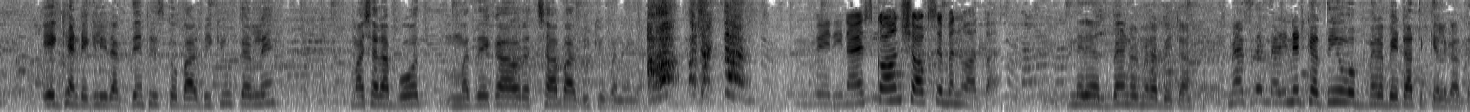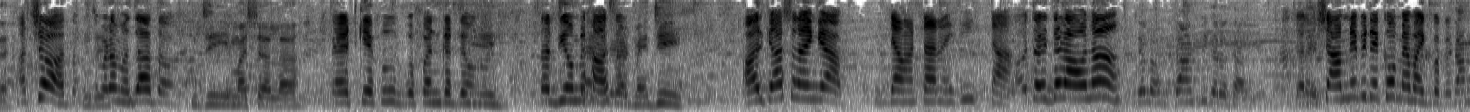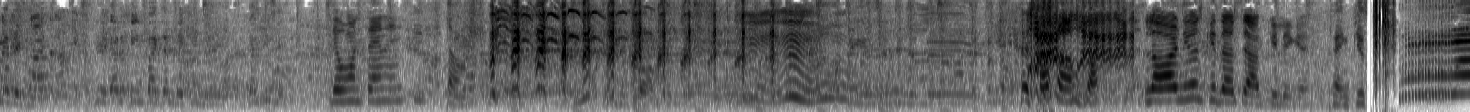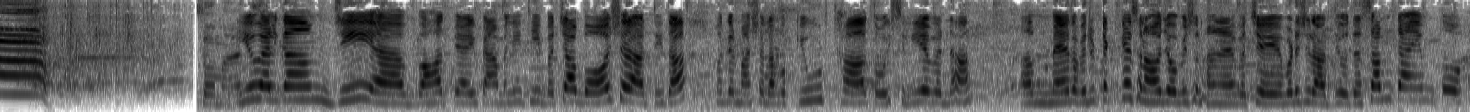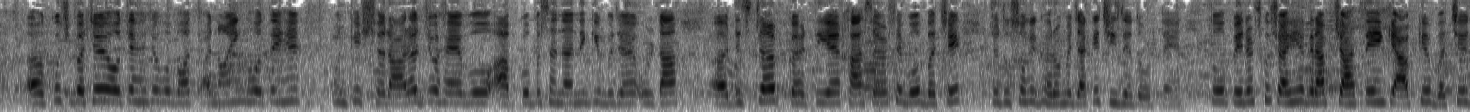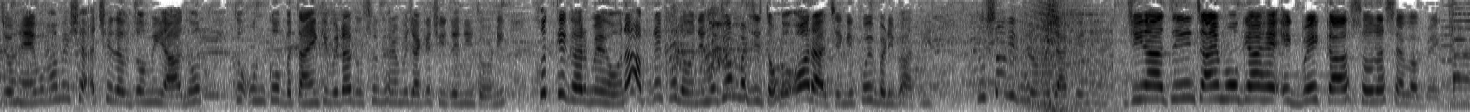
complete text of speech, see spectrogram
एक घंटे के लिए रख दें फिर उसको बारबेक्यू कर लें। माशाल्लाह बहुत मज़े का और अच्छा बारबेक्यू बनेगा। वेरी नाइस कौन शौक से बनवाता है? मेरे हस्बैंड और मेरा बेटा। मैं सिर्फ़ मैरिनेट करती हूँ वो मेरा बेटा टिक्के लगाता है। अच्छा तो बड़ा मज़ा आता हो जी माशाल्लाह। बैठ के खूब फन करते होंगे। सर्दियों में खास। में जी। और क्या सुनाएँगे आप? डांटा और तो इधर आओ ना। चलो डांस भी करो साथ। चलो सामने भी देखो मैं माइक पकड़ सामने देखो। जल्दी से। लाहौर न्यूज़ किधर से आपके लिए गए? Thank you so much you welcome जी आ, बहुत प्यारी फैमिली थी। बच्चा बहुत शरारती था मगर माशाल्लाह वो क्यूट था तो इसलिए वरना अ, मैं तो हूँ टक्के सुनाओ जो भी सुनाना है बच्चे बड़े शरारती होते हैं। सम टाइम तो अ, कुछ बच्चे होते हैं जो वो बहुत अनोइंग होते हैं। उनकी शरारत जो है वो आपको पसंद आने की बजाय उल्टा डिस्टर्ब करती है। ख़ास तौर से वो बच्चे जो दूसरों के घरों में जाके चीज़ें तोड़ते हैं। तो पेरेंट्स को चाहिए अगर आप चाहते हैं कि आपके बच्चे जो हैं वो हमेशा अच्छे लफ्ज़ों में याद हो तो उनको बताएँ कि बेटा दूसरों घरों में जाके चीज़ें नहीं तोड़नी। खुद के घर में हो ना अपने खिलौने हो जो मर्ज़ी तोड़ो और आ जाएँगे कोई बड़ी बात नहीं। दूसरों के घरों में जाके नहीं। जी नाजीन टाइम हो गया है एक ब्रेक का, सोलह सेवा ब्रेक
